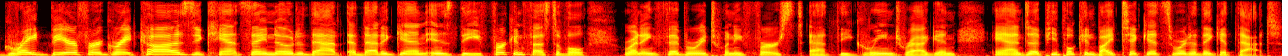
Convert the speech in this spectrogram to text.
great beer for a great cause. You can't say no to that. And that again is the Firkin Festival running February 21st at the Green Dragon. And uh, people can buy tickets. Where do they get that?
